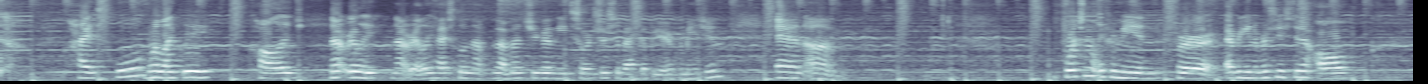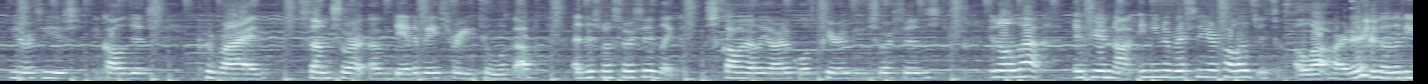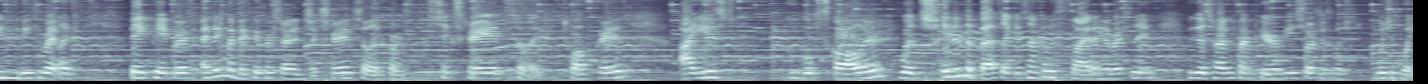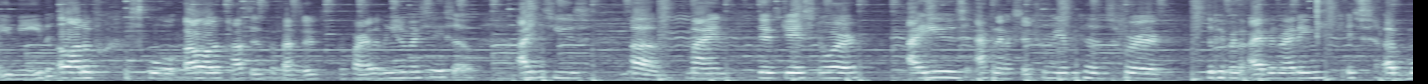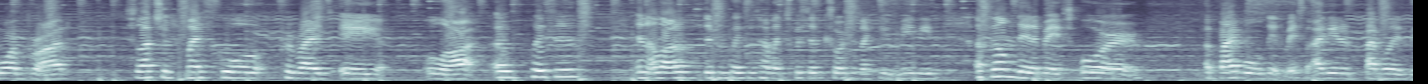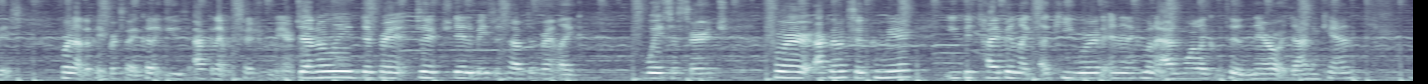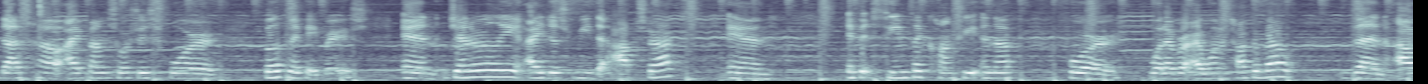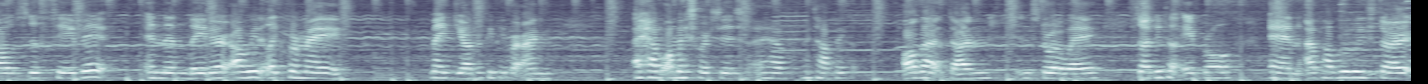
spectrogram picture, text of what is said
high school, more likely college, not really, not really high school, not that much, you're gonna need sources to back up your information. And um, fortunately for me and for every university student, all universities and colleges provide some sort of database for you to look up additional sources like scholarly articles, peer-reviewed sources, and all that. If you're not in university or college, it's a lot harder. For those of you who need to write like big papers, I think my big paper started in 6th grade, so like from 6th grade to like 12th grade, I used Google Scholar, which isn't the best, like it's not going to slide at university because it's hard to find peer review sources, which which is what you need. A lot of school, a lot of classes, professors require them in university, so I just use um, mine. There's JSTOR. I use Academic Search Premier because for the papers I've been writing, it's a more broad selection. My school provides a lot of places and a lot of different places have like specific sources like you may need a film database or a Bible database. So I needed a Bible database for another paper so I couldn't use Academic Search Premier. Generally different search databases have different like ways to search. For Academic Search Premier you could type in like a keyword and then if you want to add more like to narrow it down you can. That's how I found sources for both my papers and generally I just read the abstracts and if it seems like concrete enough for whatever I want to talk about, then I'll just save it and then later I'll read it. Like for my my geography paper, I'm I have all my sources, I have my topic, all that done and stored away. So I do till April, and I'll probably start.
